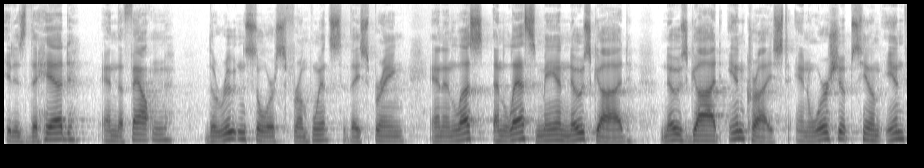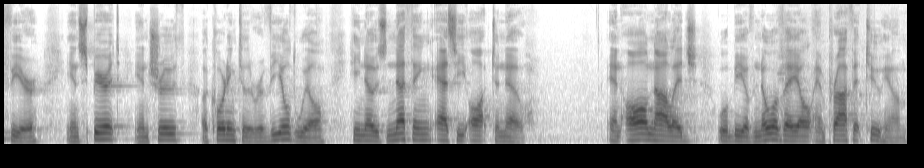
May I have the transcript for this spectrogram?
It is the head and the fountain the root and source from whence they spring. And unless, unless man knows God, knows God in Christ, and worships him in fear, in spirit, in truth, according to the revealed will, he knows nothing as he ought to know. And all knowledge will be of no avail and profit to him.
